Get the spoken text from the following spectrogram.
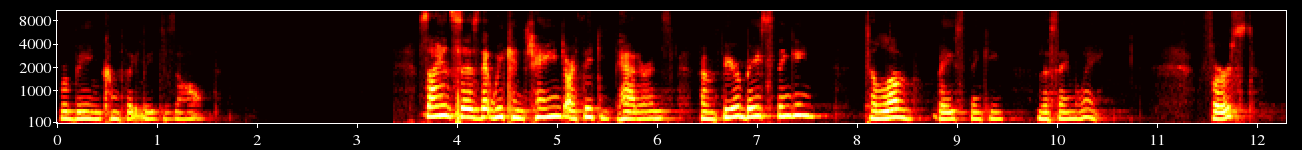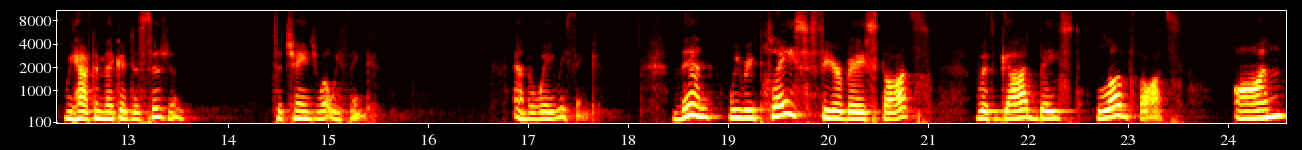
were being completely dissolved. Science says that we can change our thinking patterns from fear based thinking to love based thinking in the same way. First, we have to make a decision to change what we think and the way we think. Then we replace fear based thoughts with God based love thoughts on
